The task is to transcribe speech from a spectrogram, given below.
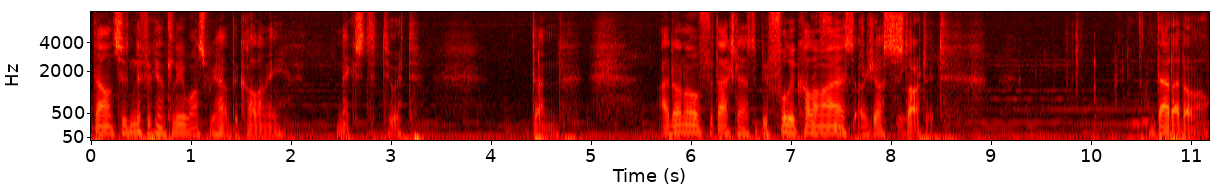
down significantly once we have the colony next to it done. I don't know if it actually has to be fully colonized or just started. That I don't know,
